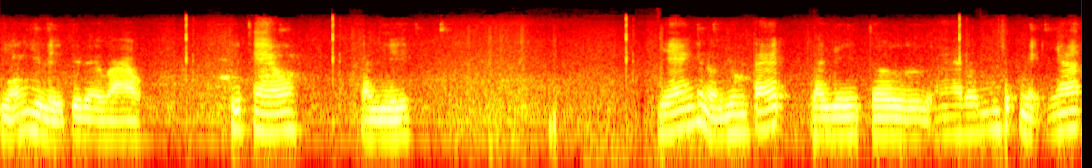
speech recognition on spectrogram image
Dán dữ liệu tiêu đề vào. Tiếp theo là gì? Dán cái nội dung test là gì? Từ A đến chút miệng nhá.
